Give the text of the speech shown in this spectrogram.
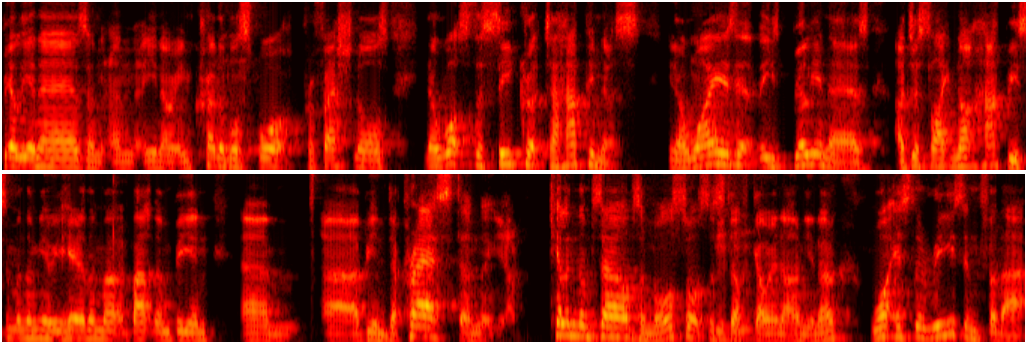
billionaires and and you know incredible mm-hmm. sport professionals. You know, what's the secret to happiness?" You know, why is it these billionaires are just like not happy? Some of them, you know, you hear them about them being um, uh, being depressed and you know, killing themselves and all sorts of mm-hmm. stuff going on, you know? What is the reason for that?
